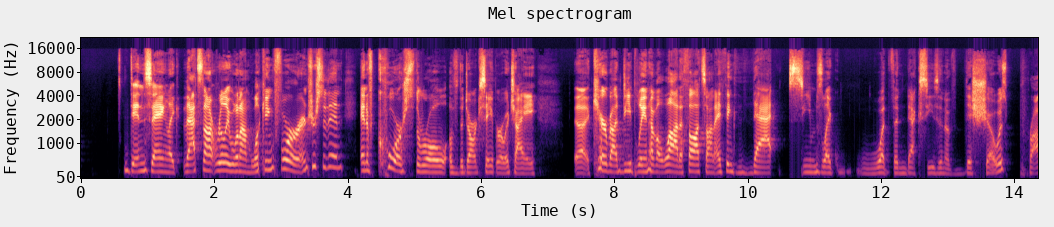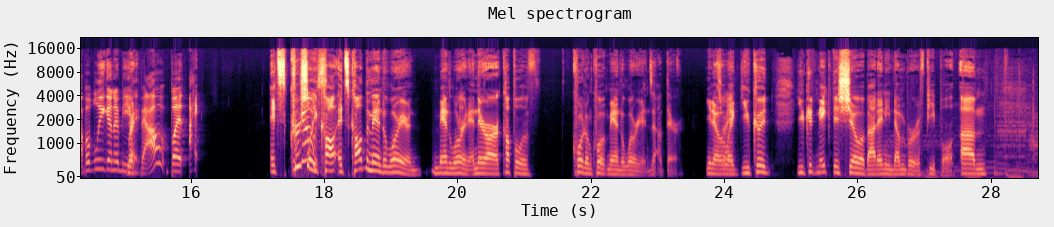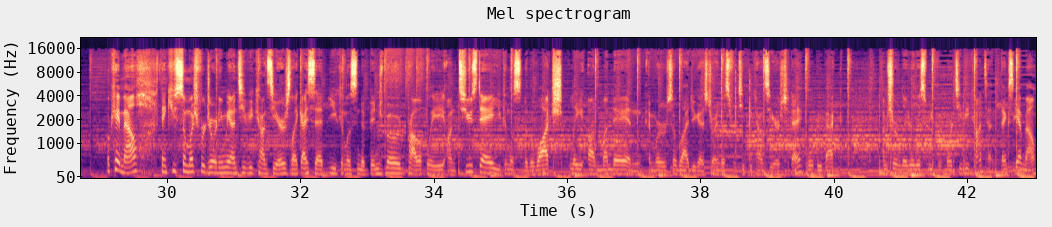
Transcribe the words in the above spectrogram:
Din saying like that's not really what I'm looking for or interested in, and of course the role of the dark saber, which I uh, care about deeply and have a lot of thoughts on. I think that seems like what the next season of this show is probably going to be Right. about. But I, It's crucially called it's called the Mandalorian Mandalorian, and there are a couple of quote unquote Mandalorians out there. You know, right. like you could you could make this show about any number of people. Um Okay, Mal, thank you so much for joining me on TV Concierge. Like I said, you can listen to Binge Mode probably on Tuesday. You can listen to The Watch late on Monday. And, and we're so glad you guys joined us for TV Concierge today. We'll be back, I'm sure, later this week with more TV content. Thanks again, Mal.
